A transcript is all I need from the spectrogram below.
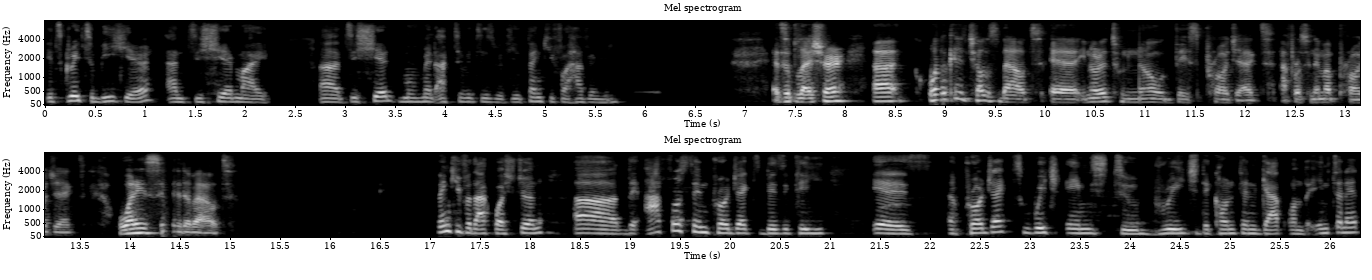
It's great to be here and to share my uh, to share movement activities with you. Thank you for having me. It's a pleasure. Uh, what can you tell us about, uh, in order to know this project, Afrocinema project, what is it about? Thank you for that question. Uh, the AfroCine project basically is a project which aims to bridge the content gap on the internet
